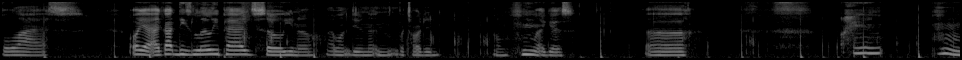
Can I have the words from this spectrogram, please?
glass. Oh yeah, I got these lily pads, so you know I won't do nothing retarded. Um, I guess. Uh, I hmm.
